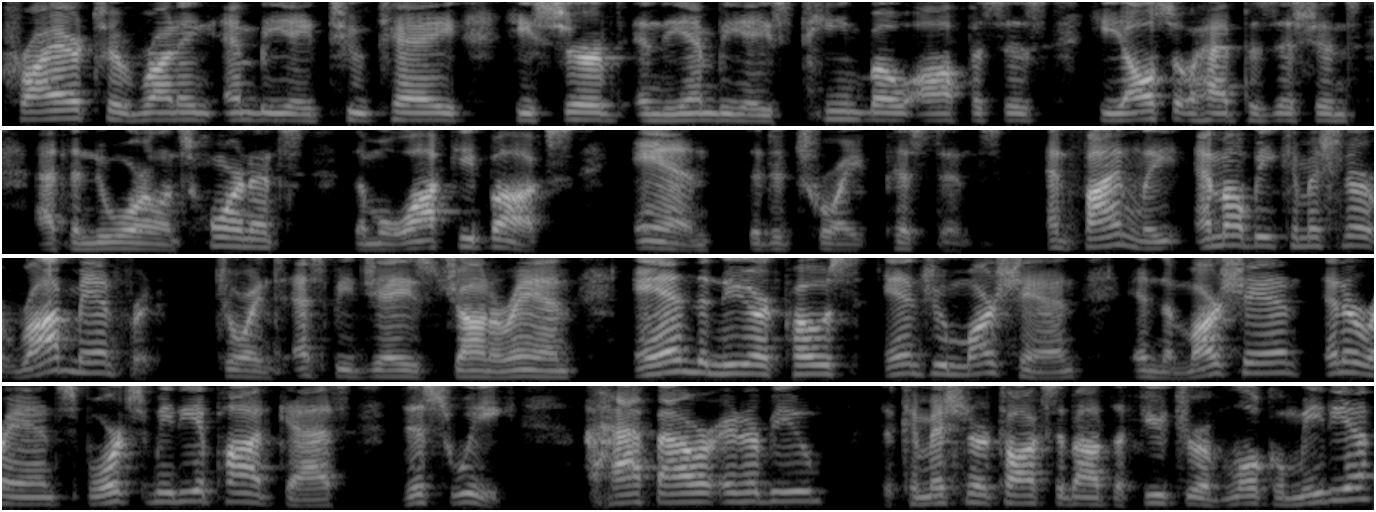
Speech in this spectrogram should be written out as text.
Prior to running NBA 2K, he served in the NBA's TMBO offices. He also had positions at the New Orleans Hornets, the Milwaukee Bucks, and the Detroit Pistons. And finally, MLB Commissioner Rob Manfred joins SBJ's John Ourand and the New York Post Andrew Marchand in the Marchand and Ourand Sports Media Podcast this week. A half hour interview. The commissioner talks about the future of local media,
